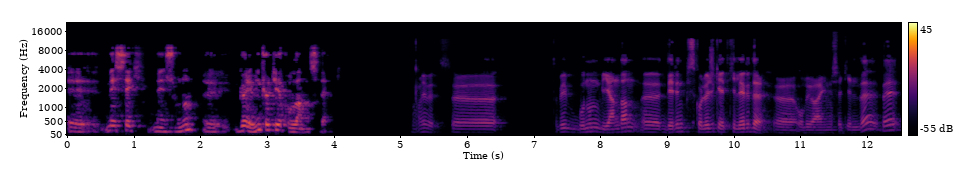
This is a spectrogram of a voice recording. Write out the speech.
e, meslek mensubunun e, görevini kötüye kullanması demek. Evet. E, tabii bunun bir yandan e, derin psikolojik etkileri de e, oluyor aynı şekilde ve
